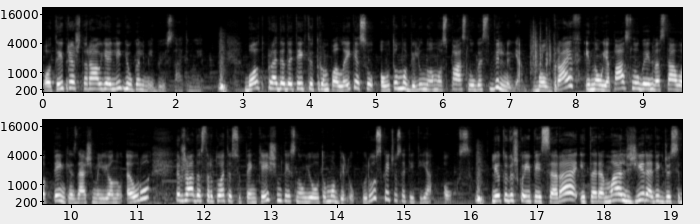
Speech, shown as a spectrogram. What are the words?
o tai prieštarauja lygių galimybių įstatymui. Bolt pradeda teikti trumpalaikės automobilių nuomos paslaugas Vilniuje. Bolt Drive į naują paslaugą investavo 50 milijonų eurų ir žada startuoti su 500 naujų automobilių, kurių skaičius ateityje auks. Lietuviško įpeisera įtariama Alžyrė vykdžiusi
